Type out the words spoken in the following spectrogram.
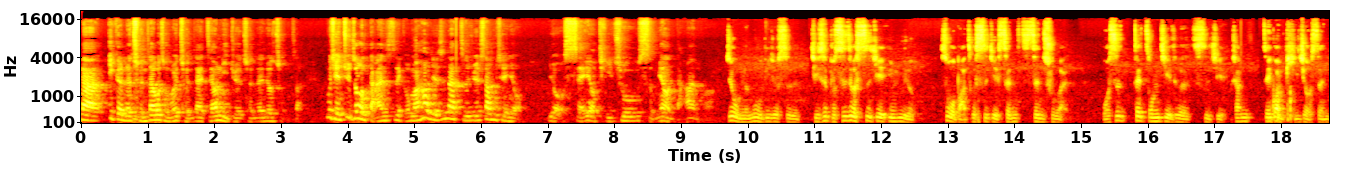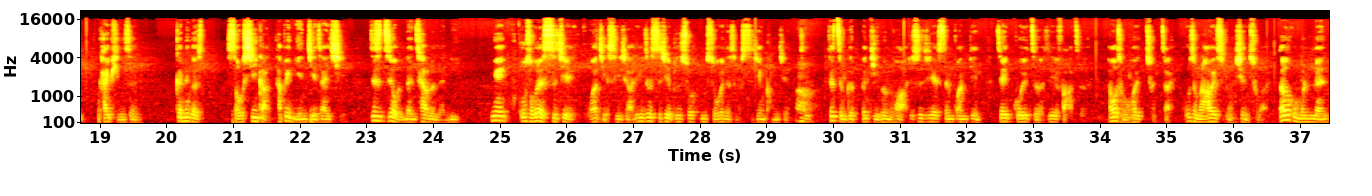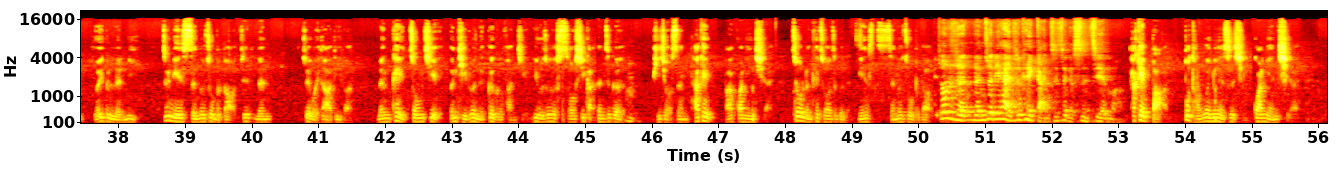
那一个人的存在为什么会存在？只要你觉得存在就存在。目前剧中的答案是这个，我蛮好奇的是，那直觉上目前有有谁有提出什么样的答案吗？就我们的目的就是，其实不是这个世界孕育了，是我把这个世界生生出来的。我是在中介这个世界，像这一罐啤酒声、开瓶声，跟那个熟悉感，它被连接在一起，这是只有人才有的能力。因为我所谓的世界，我要解释一下，因为这个世界不是说你所谓的什么时间空间。嗯这整个本体论化，就是这些生观电、这些规则、这些法则，它为什么会存在？为什么它会涌现出来？但是我们人有一个能力，这个连神都做不到，这人最伟大的地方，人可以中介本体论的各个环节，例如这个熟悉感跟这个啤酒声，它可以把它关联起来，只有人可以做到这个人，连神都做不到。你说人人最厉害就是可以感知这个世界吗？他可以把不同位面的事情关联起来。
